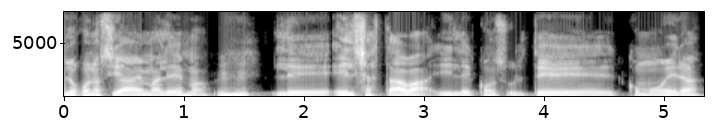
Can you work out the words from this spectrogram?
lo conocí a Emma Ledesma, él ya estaba y le consulté cómo era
